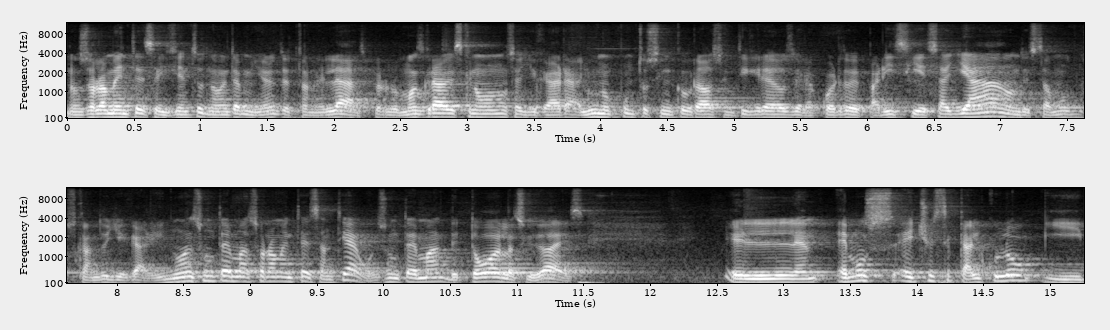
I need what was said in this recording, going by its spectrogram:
No solamente 690 millones de toneladas, pero lo más grave es que no vamos a llegar al 1.5 grados centígrados del Acuerdo de París y es allá donde estamos buscando llegar. Y no es un tema solamente de Santiago, es un tema de todas las ciudades. hemos hecho este cálculo y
